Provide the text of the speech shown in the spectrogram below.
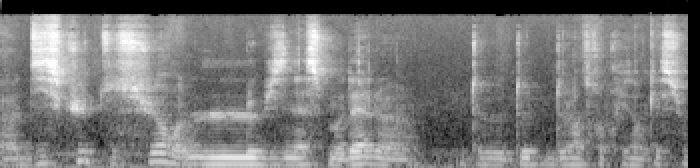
euh, discute sur le business model de, l'entreprise en question?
